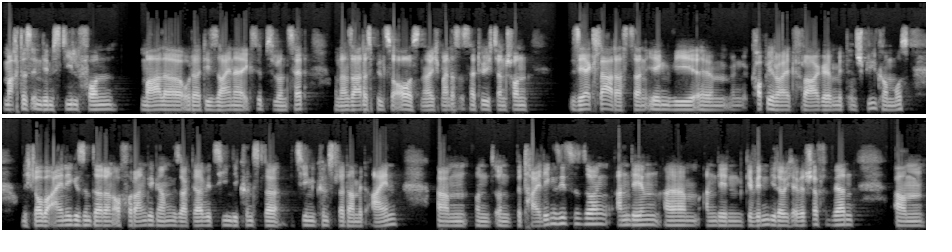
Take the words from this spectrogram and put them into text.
macht es in dem Stil von Maler oder Designer XYZ und dann sah das Bild so aus. Ne? Ich meine, das ist natürlich dann schon sehr klar, dass dann irgendwie ähm, eine Copyright-Frage mit ins Spiel kommen muss. Und ich glaube, einige sind da dann auch vorangegangen und gesagt, ja, wir ziehen die Künstler, ziehen Künstler damit ein ähm, und, und beteiligen sie sozusagen an den, ähm, an den Gewinnen, die dadurch erwirtschaftet werden. Ähm,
